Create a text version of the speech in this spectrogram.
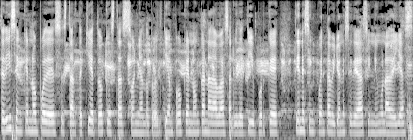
te dicen que no puedes estarte quieto, que estás soñando todo el tiempo, que nunca nada va a salir de ti porque tienes 50 billones de ideas y ninguna de ellas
